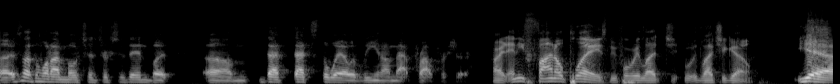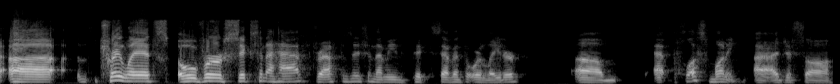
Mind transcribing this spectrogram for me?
Uh, it's not the one I'm most interested in, but um, that that's the way I would lean on that prop for sure. All right. Any final plays before we let you, we let you go? Yeah, uh, Trey Lance over six and a half draft position. That means pick seventh or later. Um, at plus money, I, I just saw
